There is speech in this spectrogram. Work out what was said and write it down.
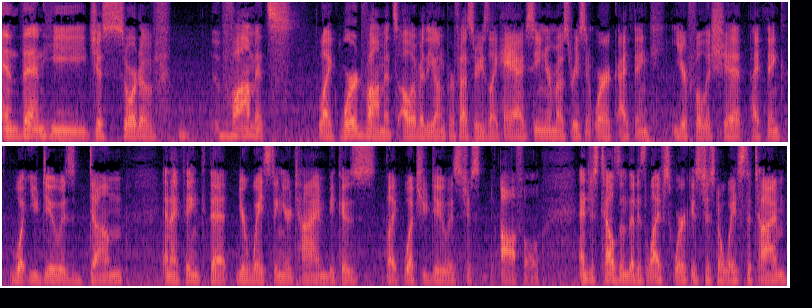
And then he just sort of vomits like word vomits all over the young professor. He's like, "Hey, I've seen your most recent work. I think you're full of shit. I think what you do is dumb, and I think that you're wasting your time because like what you do is just awful." And just tells him that his life's work is just a waste of time.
